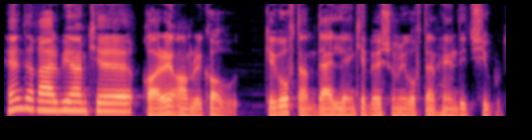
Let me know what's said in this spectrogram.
هند غربی هم که قاره آمریکا بود که گفتم دلیل اینکه بهشون می‌گفتن هندی چی بود.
